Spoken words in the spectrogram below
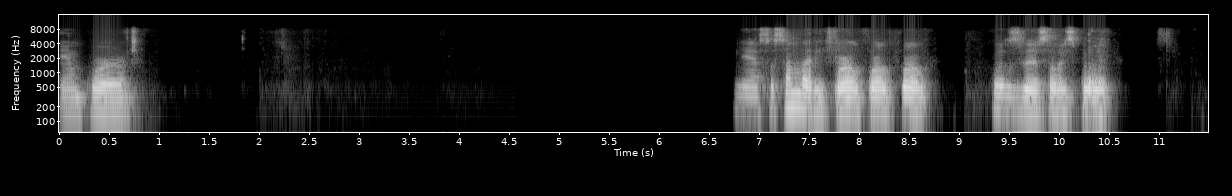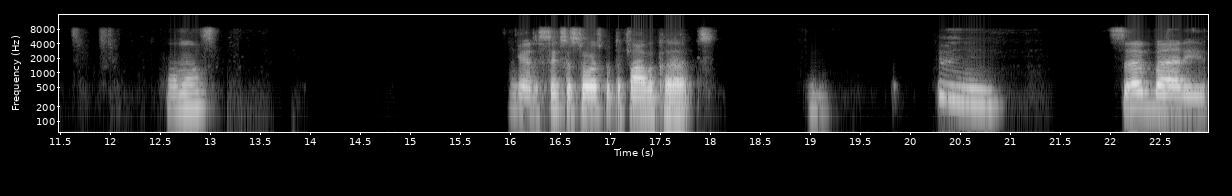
emperor. Yeah so somebody broke broke broke. What is this holy spirit almost Yeah, the Six of Swords with the Five of Cups. Somebody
